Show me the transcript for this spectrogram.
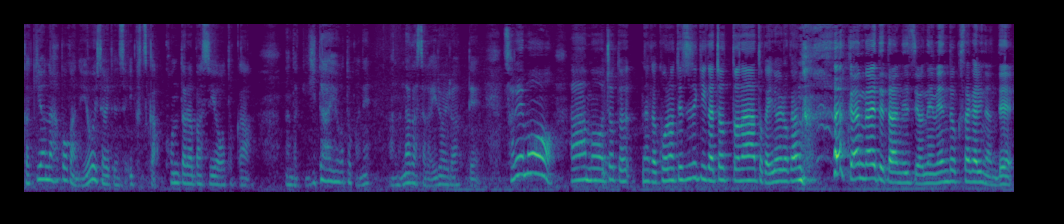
楽器用の箱がね用意されてるんですよ。いくつか。コントラバス用とかなんだっけギター用とかね。あの長さがいろいろあって。それもああもうちょっとなんかこの手続きがちょっとなとかいろいろ 考えてたんですよね。面倒くさがりなんで。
